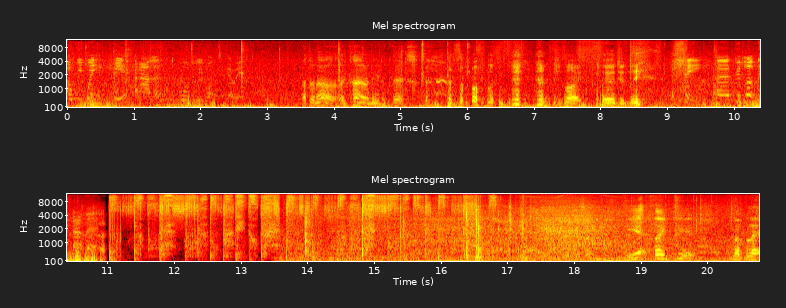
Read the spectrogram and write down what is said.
Are we waiting here for Alan, or do we want to go in? I don't know. I kind of need a piss. That's the problem. like urgently. I see. Uh, good luck with that then. Yeah, thank you. Lovely.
